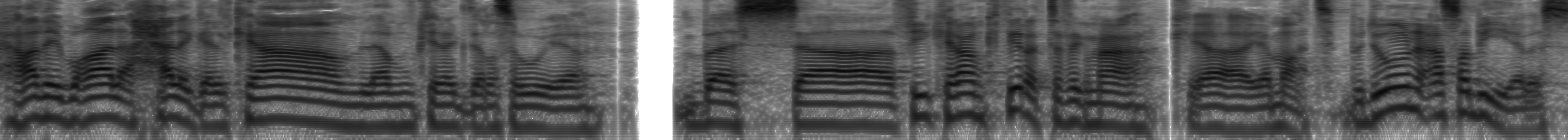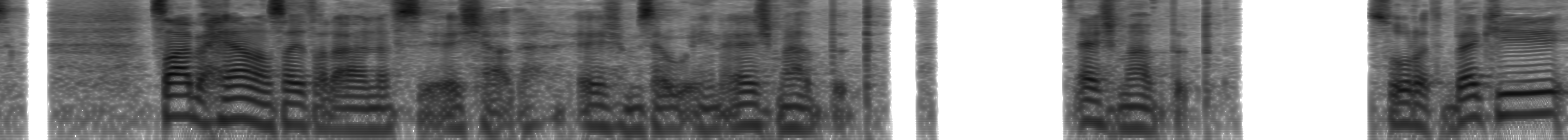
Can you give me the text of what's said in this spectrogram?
هذا يبغى لها حلقة الكاملة ممكن أقدر أسويها. بس آه في كلام كثير أتفق معك يا يا مات. بدون عصبية بس. صعب أحيانا أسيطر على نفسي. إيش هذا؟ إيش مسوي هنا؟ إيش مهبب؟ إيش مهبب؟ صورة بيكي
